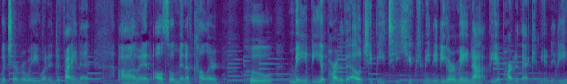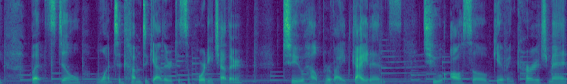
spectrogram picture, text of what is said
whichever way you want to define it, um, and also men of color who may be a part of the LGBTQ community or may not be a part of that community, but still want to come together to support each other, to help provide guidance, to also give encouragement,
